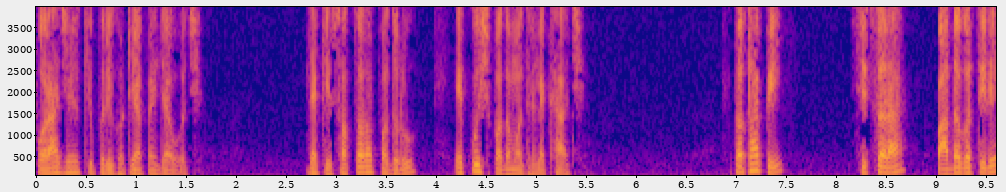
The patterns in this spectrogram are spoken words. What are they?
ପରାଜୟ କିପରି ଘଟିବା ପାଇଁ ଯାଉଅଛି ଯାହାକି ସତର ପଦରୁ ଏକୋଇଶ ପଦ ମଧ୍ୟରେ ଲେଖା ଅଛି। ତଥାପି ଶିଶରା ପାଦଗତିରେ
